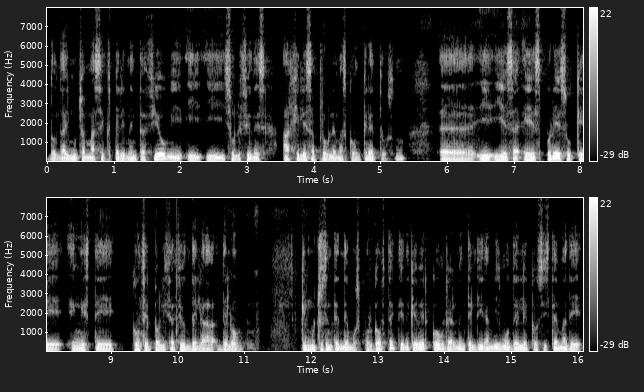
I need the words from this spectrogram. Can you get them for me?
donde hay mucha más experimentación y, y, soluciones ágiles a problemas concretos. ¿no? Eh, y, y, esa es por eso que en esta conceptualización de, la, de lo que muchos entendemos por GovTech tiene que ver con realmente el dinamismo del ecosistema de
